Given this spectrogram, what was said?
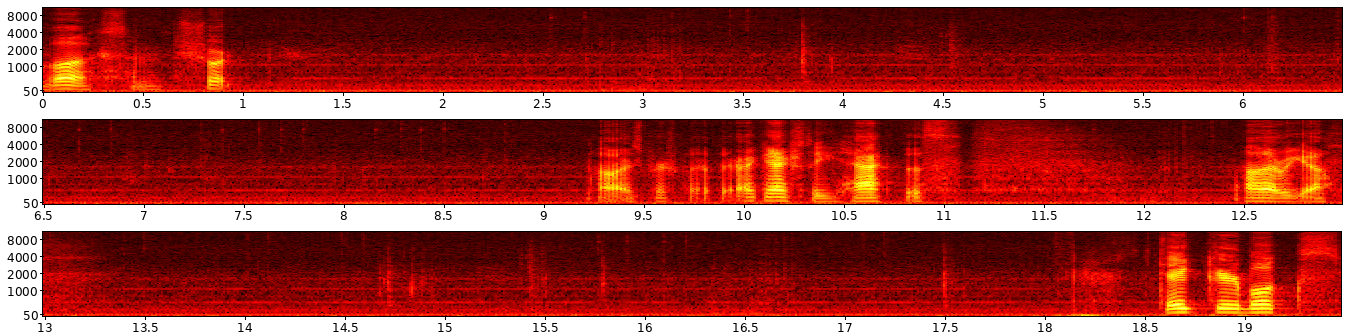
bucks. I'm short. There. I can actually hack this. Oh, there we go. Take your books.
